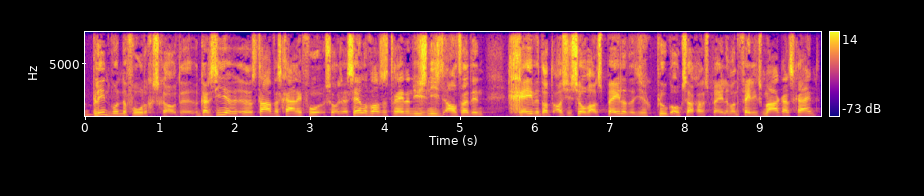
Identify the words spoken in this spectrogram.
blind wordt naar voren geschoten. Garcia staat waarschijnlijk voor, zoals hij zelf was als trainer. Nu is het niet altijd in gegeven dat als je zo wou spelen, dat je ploeg ook zou gaan spelen. Want Felix Magaat schijnt.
